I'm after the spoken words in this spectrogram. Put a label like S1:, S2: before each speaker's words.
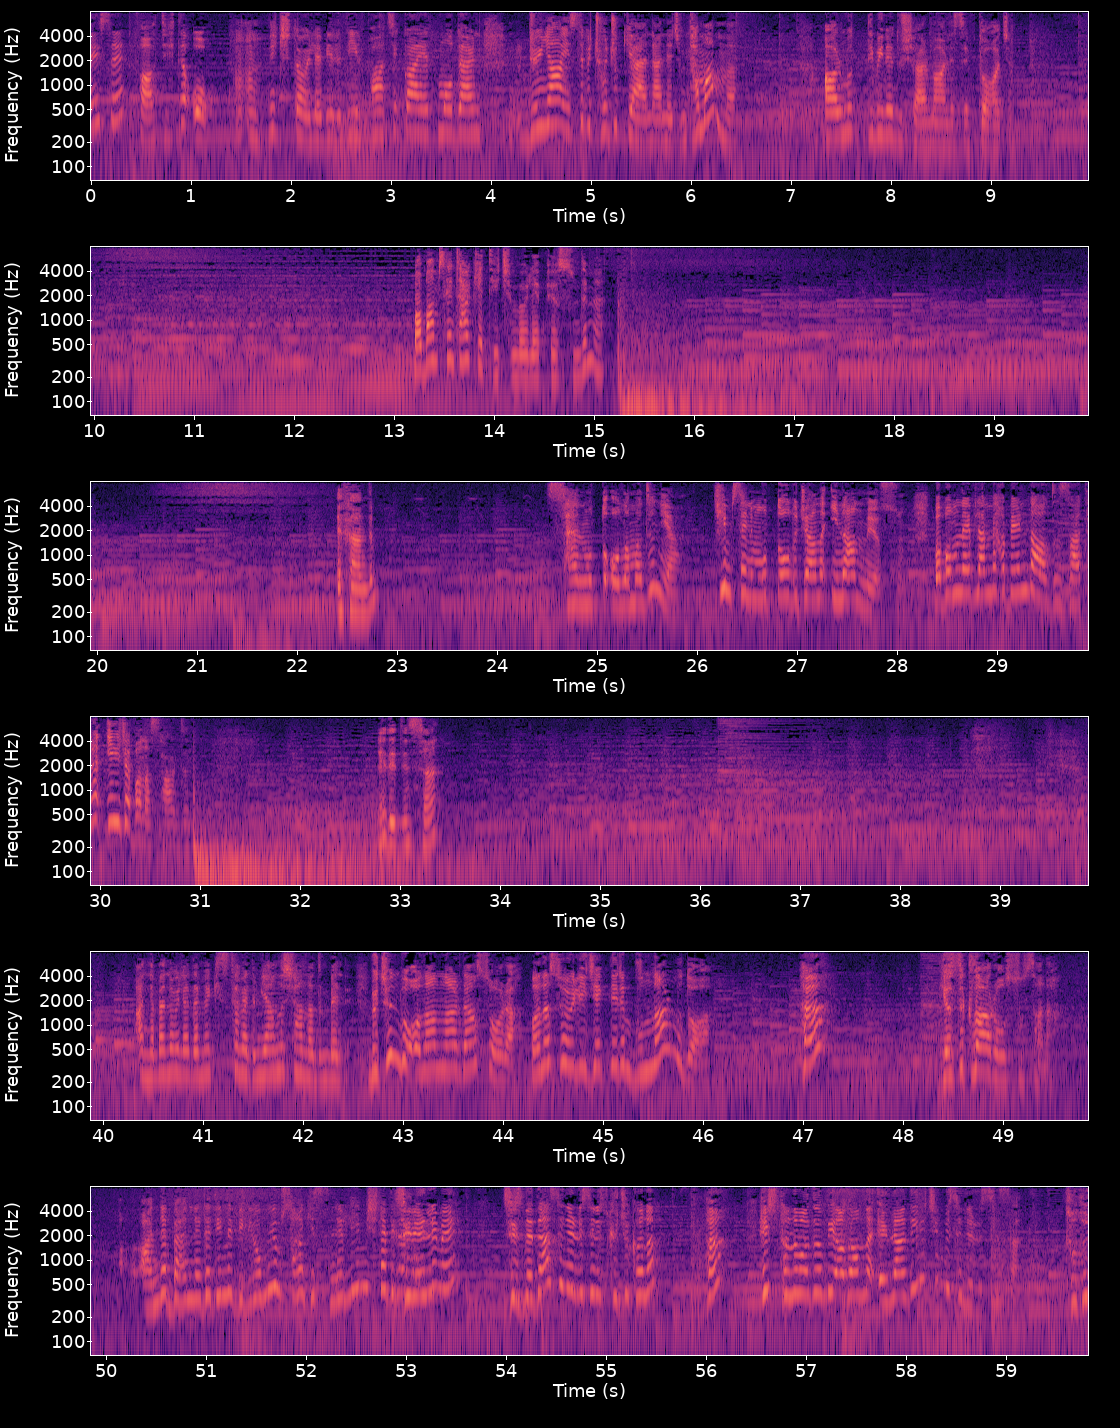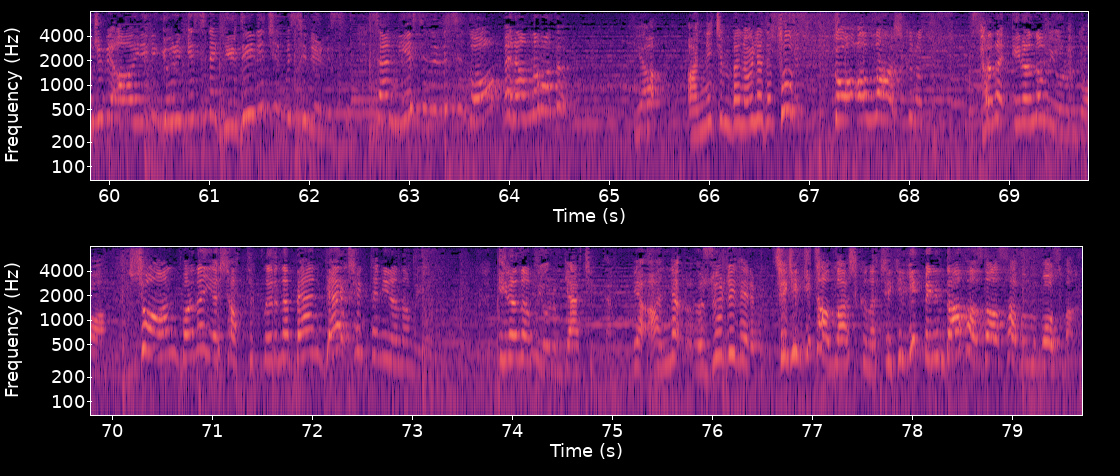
S1: neyse Fatih de o.
S2: Hı hı, Hiç de öyle biri değil. Fatih gayet modern, dünya iyisi bir çocuk yani anneciğim tamam mı?
S1: Armut dibine düşer maalesef Doğacığım.
S2: Babam seni terk ettiği için böyle yapıyorsun değil mi?
S1: Efendim?
S2: Sen mutlu olamadın ya. Kimsenin mutlu olacağına inanmıyorsun. Babamın evlenme haberini de aldın zaten. iyice bana sardın.
S1: Ne dedin sen?
S2: Anne ben öyle demek istemedim. Yanlış anladın beni.
S1: Bütün bu olanlardan sonra bana söyleyeceklerin bunlar mı Doğa? Ha? Yazıklar olsun sana.
S2: Anne ben ne dediğimi biliyor muyum? Sanki sinirliyim işte biraz.
S1: Sinirli mi? Siz neden sinirlisiniz küçük hanım? Hiç tanımadığın bir adamla evlendiğin için mi sinirlisin sen? Tutucu bir ailenin yörüngesine girdiğin için mi sinirlisin? Sen niye sinirlisin Doğa? Ben anlamadım.
S2: Ya anneciğim ben öyle de...
S1: Sus! Doğa Allah aşkına sus! Sana inanamıyorum Doğa. Şu an bana yaşattıklarına ben gerçekten inanamıyorum. İnanamıyorum gerçekten.
S2: Ya anne özür dilerim.
S1: Çekil git Allah aşkına çekil git benim daha fazla asabımı bozma.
